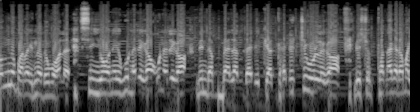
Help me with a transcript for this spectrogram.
ഒന്ന് പറയുന്നത് പോലെ സിയോനെ ഉണരുക ഉണരുക നിന്റെ ബലം ധരിക്കുക ധരിച്ചുകൊള്ളുക വിശുദ്ധ നഗരമായ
